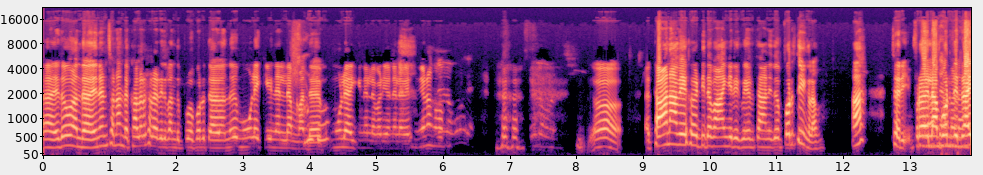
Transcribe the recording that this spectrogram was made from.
அஹ் ஏதோ அந்த என்னன்னு சொன்னா அந்த கலர் கலர் இது வந்து பொறுத்து அது வந்து மூளைக்கு நல்ல அந்த மூளைக்கு நல்ல வடிவம் நல்ல ஓ தானாவே கேட்டு இதை வாங்கியிருக்கிறேன் தான். இதை பொறுத்தீங்களா? ஆ? சரி அப்புறம் எல்லாம் பொறுத்து ட்ரை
